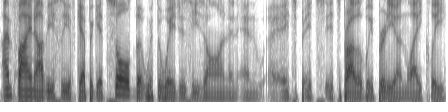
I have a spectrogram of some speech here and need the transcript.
I'm fine obviously if Kepa gets sold, but with the wages he's on, and, and it's it's it's probably pretty unlikely.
